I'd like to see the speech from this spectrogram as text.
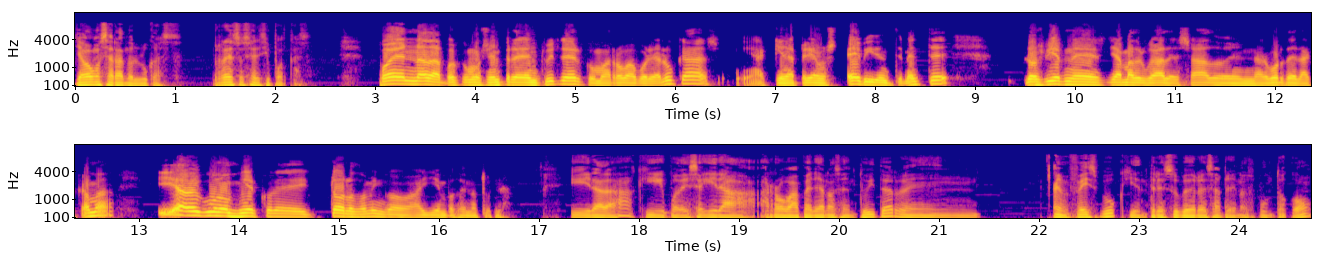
Ya vamos cerrando, Lucas. Redes sociales y podcast. Pues nada, pues como siempre en Twitter, como arroba Lucas, aquí en Aperianos, evidentemente, los viernes ya madrugada del sábado en al borde de la cama, y algunos miércoles y todos los domingos ahí en Voz de Nocturna. Y nada, aquí podéis seguir a arroba peleanos en Twitter, en, Facebook y en www.apeleanos.com.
